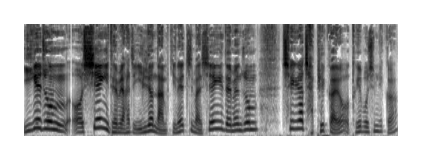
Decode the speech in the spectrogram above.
이게 좀 어, 시행이 되면 아직 1년 남긴 했지만 시행이 되면 좀 체계가 잡힐까요? 어떻게 보십니까?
